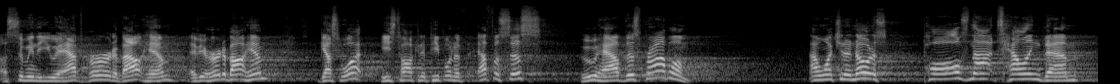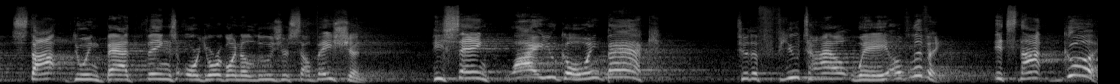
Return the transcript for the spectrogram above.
Assuming that you have heard about him. Have you heard about him? Guess what? He's talking to people in Ephesus who have this problem. I want you to notice, Paul's not telling them, stop doing bad things or you're going to lose your salvation. He's saying, Why are you going back to the futile way of living? It's not good,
